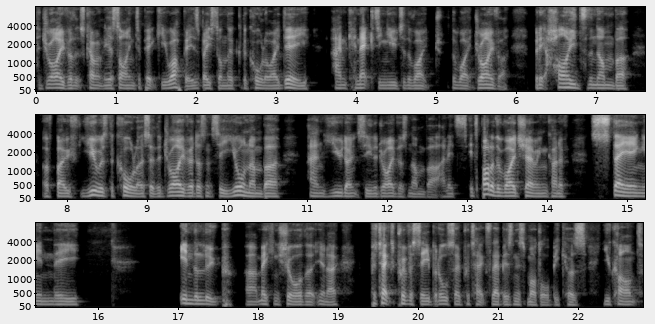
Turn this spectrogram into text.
the driver that's currently assigned to pick you up is based on the, the caller ID and connecting you to the right the right driver. But it hides the number of both you as the caller so the driver doesn't see your number and you don't see the driver's number. And it's it's part of the ride sharing kind of staying in the in the loop uh, making sure that you know protects privacy but also protects their business model because you can't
